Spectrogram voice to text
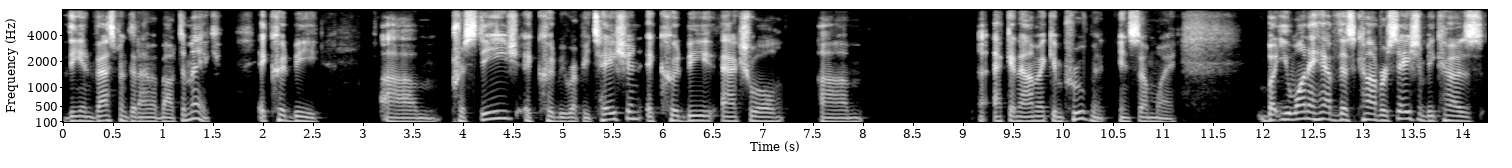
the investment that I'm about to make? It could be um, prestige, it could be reputation, it could be actual um, economic improvement in some way. but you want to have this conversation because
